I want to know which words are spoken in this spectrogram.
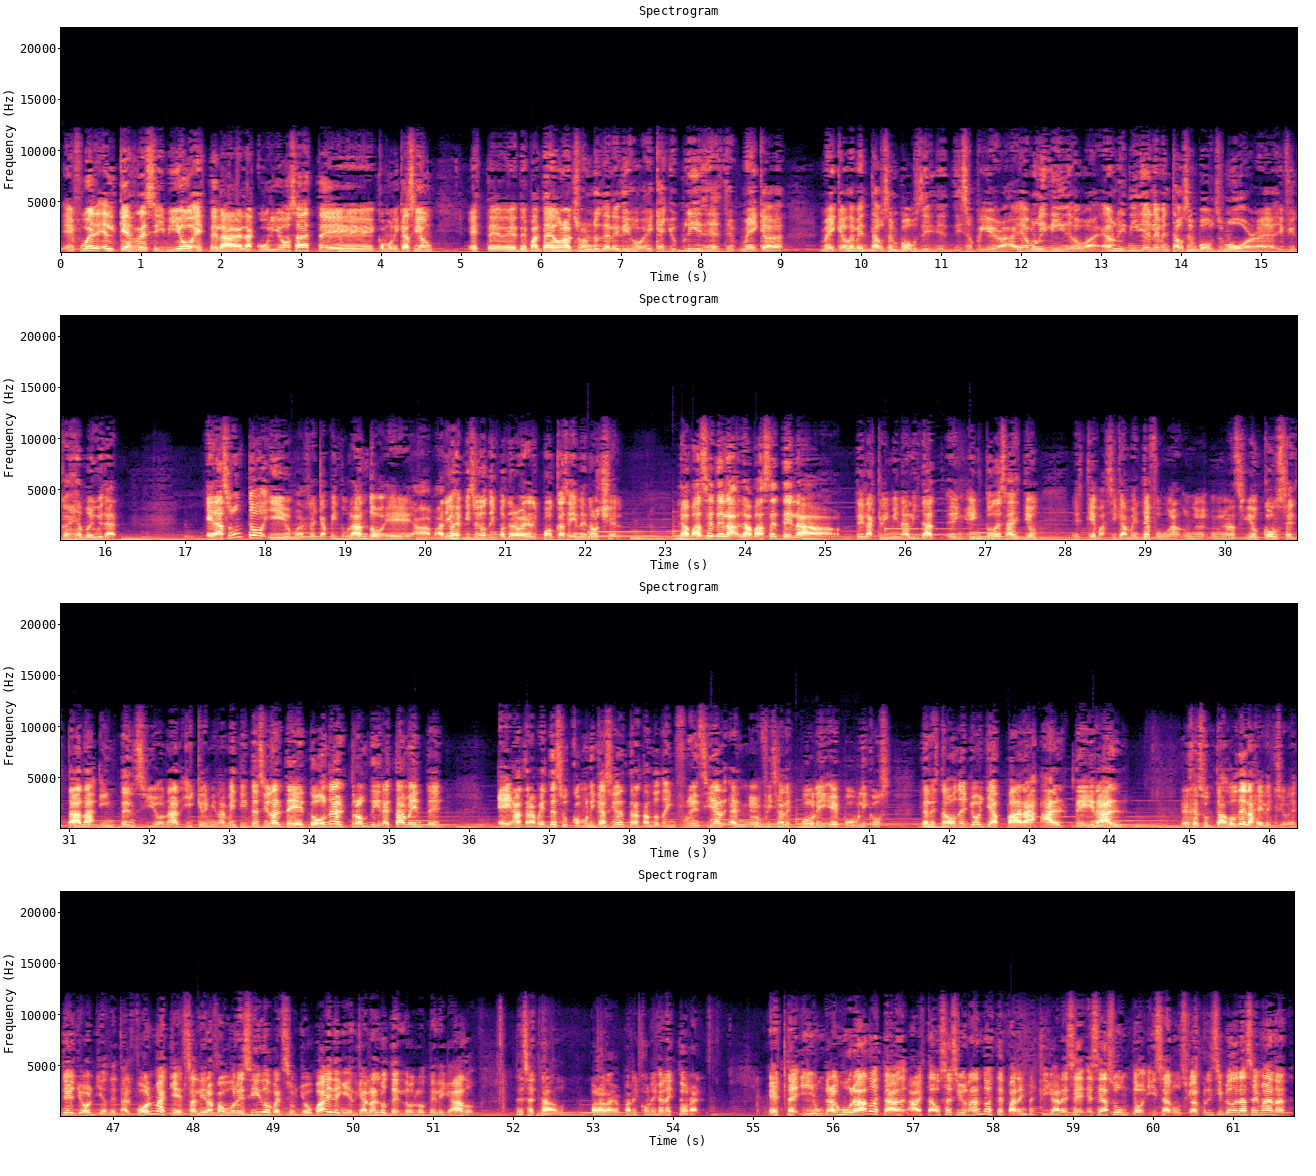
eh, fue el que recibió este, la, la curiosa este, comunicación este, de, parte de Donald Trump, donde le dijo, hey, can you please este, make a make 11,000 votes disappear? I only need, I only need 11,000 votes more. Uh, if you can help me with that. El asunto, y pues, recapitulando eh, a varios episodios de Imponderables el podcast en The Nutshell, la base de la, la base de la, de la criminalidad en, en toda esa gestión es que básicamente fue una, una, acción concertada, intencional y criminalmente intencional de Donald Trump directamente eh, a través de sus comunicaciones tratando de influenciar en oficiales eh, públicos del estado de Georgia para alterar el resultado de las elecciones de Georgia, de tal forma que él saliera favorecido versus Joe Biden y él ganar los, los, delegados de ese estado para, para el colegio electoral. Este, y un gran jurado está, ha estado sesionando este, para investigar ese, ese asunto y se anunció al principio de la semana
